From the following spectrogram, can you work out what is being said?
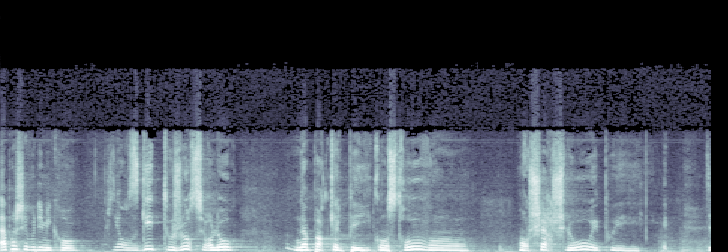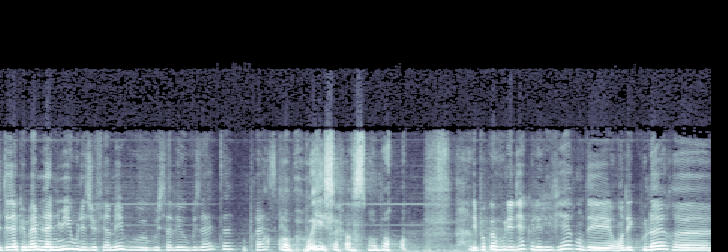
Approchez-vous du micro. Je dis, on se guide toujours sur l'eau. N'importe quel pays qu'on se trouve, on, cherche l'eau et puis. C'est-à-dire que même la nuit ou les yeux fermés, vous, vous savez où vous êtes Ou presque oh, bah Oui, ça en ce moment. Et pourquoi vous voulez dire que les rivières ont des, ont des couleurs euh,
